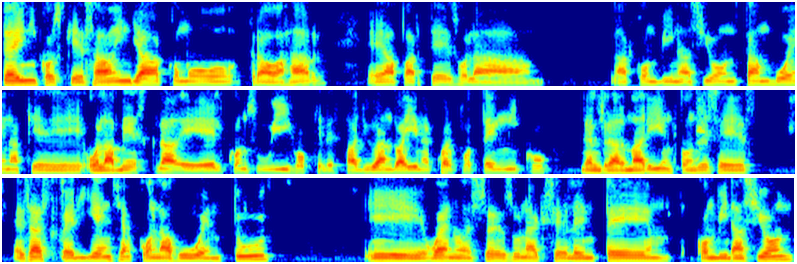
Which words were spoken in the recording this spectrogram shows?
técnicos que saben ya cómo trabajar. Eh, aparte de eso, la, la combinación tan buena que, o la mezcla de él con su hijo que le está ayudando ahí en el cuerpo técnico del Real Madrid. Entonces es esa experiencia con la juventud y bueno, eso es una excelente combinación.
